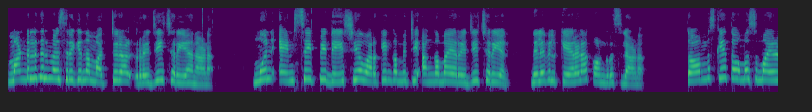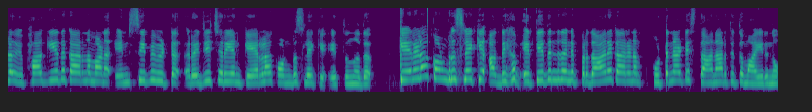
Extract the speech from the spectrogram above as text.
മണ്ഡലത്തിൽ മത്സരിക്കുന്ന മറ്റൊരാൾ റെജി ചെറിയാനാണ്. മുൻ എൻ സി പി ദേശീയ വർക്കിംഗ് കമ്മിറ്റി അംഗമായ റെജി ചെറിയൻ നിലവിൽ കേരള കോൺഗ്രസിലാണ്. തോമസ് കെ തോമസുമായുള്ള വിഭാഗീയത കാരണമാണ് എൻ സി പി വിട്ട് റെജി ചെറിയൻ കേരള കോൺഗ്രസിലേക്ക് എത്തുന്നത്. കേരള കോൺഗ്രസിലേക്ക് അദ്ദേഹം എത്തിയതിന്റെ തന്നെ പ്രധാന കാരണം കുട്ടനാട്ടെ സ്ഥാനാർത്ഥിത്വമായിരുന്നു.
